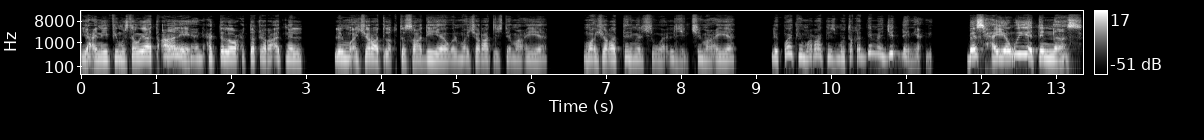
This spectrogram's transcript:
يعني في مستويات عالية يعني حتى لو حتى قراءتنا للمؤشرات الاقتصادية والمؤشرات الاجتماعية مؤشرات التنمية الاجتماعية الكويت في مراكز متقدمة جدا يعني. بس حيوية الناس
